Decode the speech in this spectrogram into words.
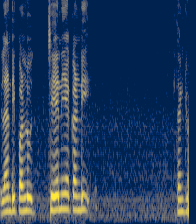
ఇలాంటి పనులు చేయనీయకండి. థ్యాంక్ యూ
